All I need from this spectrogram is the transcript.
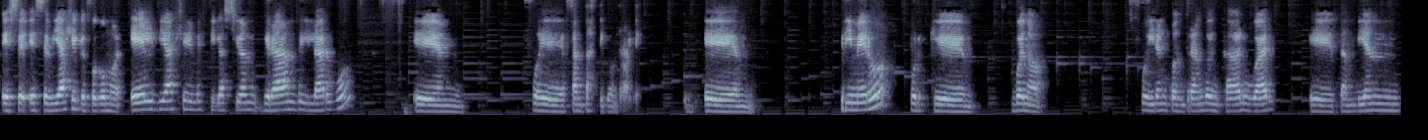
Ese, ese viaje que fue como el viaje de investigación grande y largo, fue fantástico en realidad. Eh, primero porque, bueno, fue ir encontrando en cada lugar eh, también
